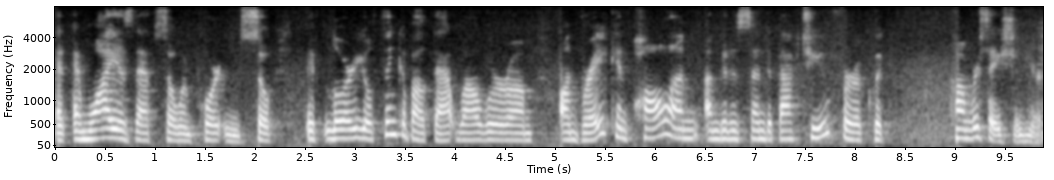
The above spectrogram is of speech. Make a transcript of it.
and, and why is that so important? So if Lori, you'll think about that while we're um, on break. And Paul, I'm, I'm going to send it back to you for a quick conversation here.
